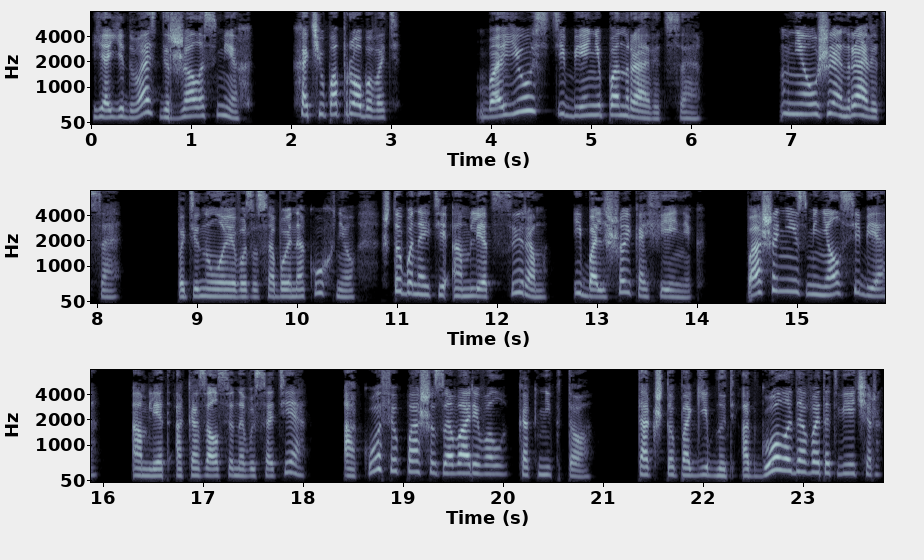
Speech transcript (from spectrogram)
Я едва сдержала смех. «Хочу попробовать». «Боюсь, тебе не понравится». «Мне уже нравится». Потянула его за собой на кухню, чтобы найти омлет с сыром и большой кофейник. Паша не изменял себе. Омлет оказался на высоте, а кофе Паша заваривал, как никто. Так что погибнуть от голода в этот вечер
